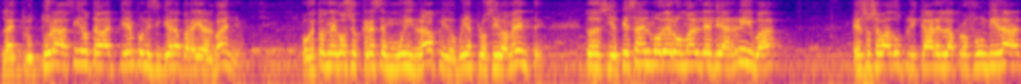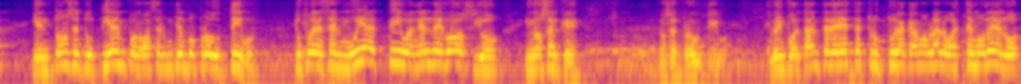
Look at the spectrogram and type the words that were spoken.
la estructura así no te va a dar tiempo ni siquiera para ir al baño. Porque estos negocios crecen muy rápido, muy explosivamente. Entonces, si empiezas el modelo mal desde arriba, eso se va a duplicar en la profundidad y entonces tu tiempo no va a ser un tiempo productivo. Tú puedes ser muy activo en el negocio y no ser qué, no ser productivo. Lo importante de esta estructura que vamos a hablar, o este modelo,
